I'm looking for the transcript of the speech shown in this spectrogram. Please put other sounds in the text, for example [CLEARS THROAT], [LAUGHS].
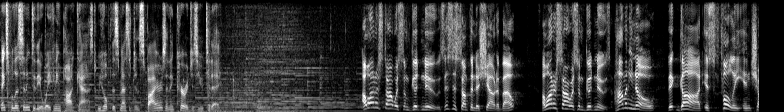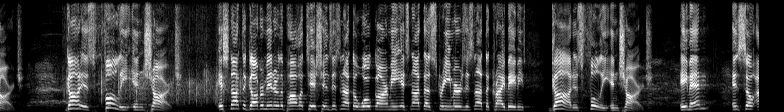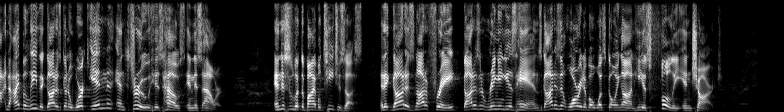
Thanks for listening to the Awakening Podcast. We hope this message inspires and encourages you today. I want to start with some good news. This is something to shout about. I want to start with some good news. How many know that God is fully in charge? God is fully in charge. It's not the government or the politicians, it's not the woke army, it's not the screamers, it's not the crybabies. God is fully in charge. Amen? And so uh, and I believe that God is going to work in and through his house in this hour. And this is what the Bible teaches us. And that God is not afraid, God isn't wringing his hands, God isn't worried about what's going on. He is fully in charge.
